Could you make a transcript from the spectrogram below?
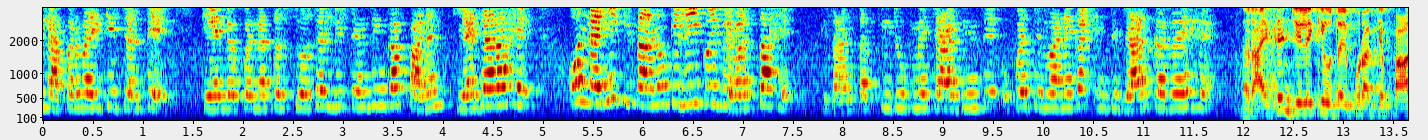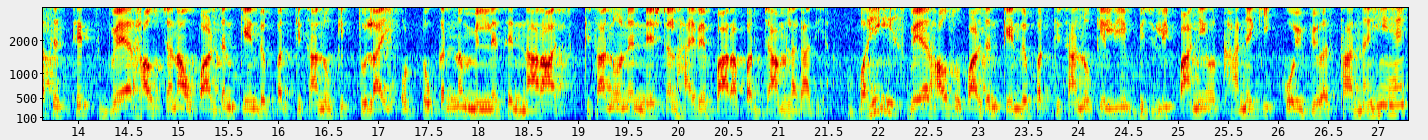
लापरवाही के चलते केंद्र पर न तो सोशल डिस्टेंसिंग का पालन किया जा रहा है और न ही किसानों के लिए कोई व्यवस्था है। किसान तपती धूप में चार दिन से उपज दिलवाने का इंतज़ार कर रहे हैं। रायसेन ज़िले के उदयपुरा के पास स्थित वेयर हाउस चना उपार्जन केंद्र पर किसानों की तुलाई और टोकन न मिलने से नाराज़। किसानों ने नेशनल हाईवे 12 पर जाम लगा दिया। वहीं इस वेयर हाउस उपार्जन केंद्र पर किसानों के लिए बिजली, पानी और खाने की कोई व्यवस्था नहीं है।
